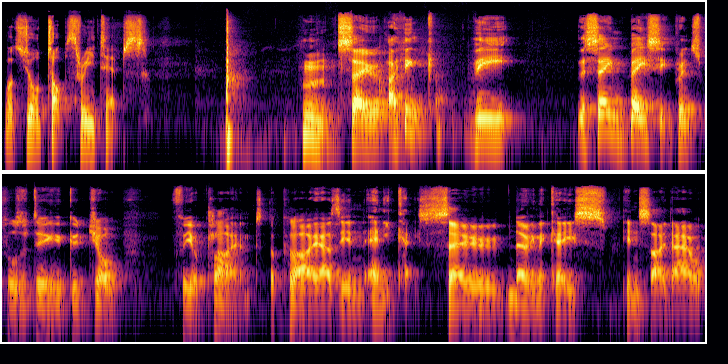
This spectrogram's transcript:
what's your top three tips? Hmm. So I think the the same basic principles of doing a good job for your client apply as in any case. So, knowing the case inside out,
